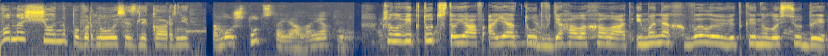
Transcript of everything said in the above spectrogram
Вона щойно повернулася з лікарні. Муж тут стоял, а я тут. Чоловік тут стояв, а я тут вдягала халат, і мене хвилею відкинуло сюди.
